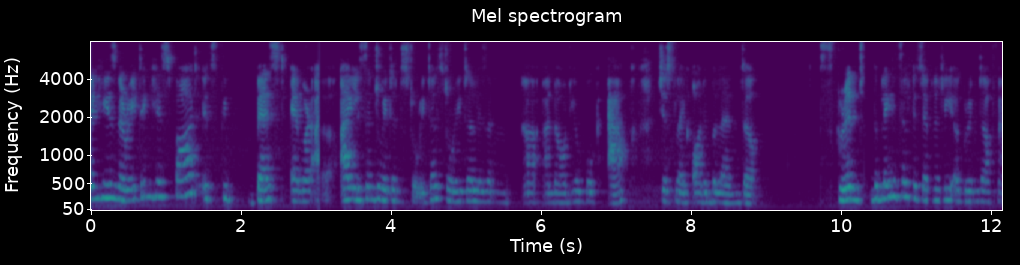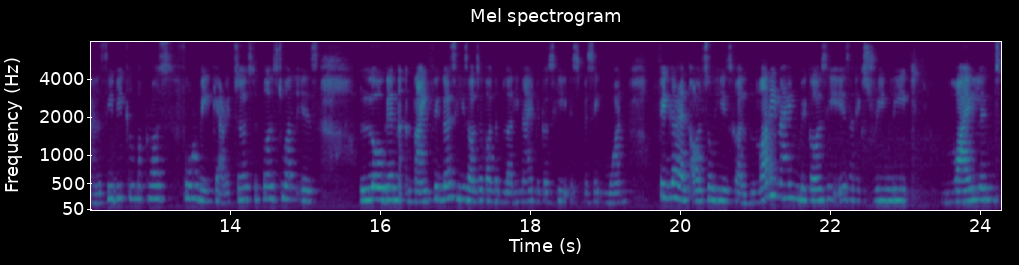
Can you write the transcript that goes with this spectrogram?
and he's narrating his part. It's the best ever. I listen to it in Storytel. Storytel is an, uh, an audiobook app, just like Audible and uh, Scribd. The Blade itself is definitely a grim dark fantasy. We come across four main characters. The first one is Logen Nine Fingers. He's also called the Bloody Nine because he is missing one finger, and also he is called Bloody Nine because he is an extremely violent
